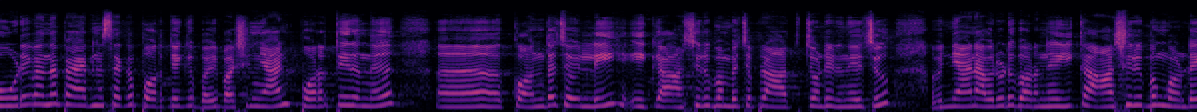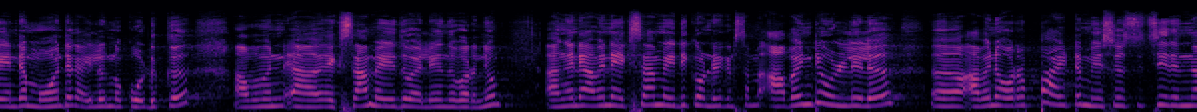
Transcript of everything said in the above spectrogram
കൂടി വന്ന പാരൻസൊക്കെ പുറത്തേക്ക് പോയി. പക്ഷെ ഞാൻ പുറത്തിരുന്ന് കൊന്ത ചൊല്ലി ഈ കാശുരൂപം വെച്ച് പ്രാർത്ഥിച്ചുകൊണ്ടിരുന്ന് വെച്ചു. അപ്പം ഞാൻ അവരോട് പറഞ്ഞു ഈ കാശുരൂപം കൊണ്ട് എന്റെ മോന്റെ കയ്യിലൊന്ന് കൊടുക്ക്. അവൻ എക്സാം എഴുതുമല്ലേ എന്ന് പറഞ്ഞു. അങ്ങനെ അവൻ എക്സാം എഴുതിക്കൊണ്ടിരിക്കുന്ന സമയം അവന്റെ ഉള്ളിൽ അവൻ ഉറപ്പായിട്ടും വിശ്വസിച്ചിരുന്ന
